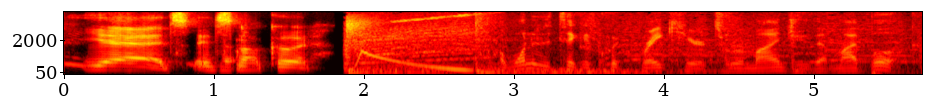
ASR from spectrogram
Yeah, it's it's not good. I wanted to take a quick break here to remind you that my book,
